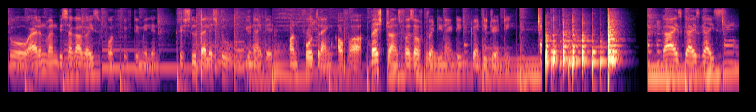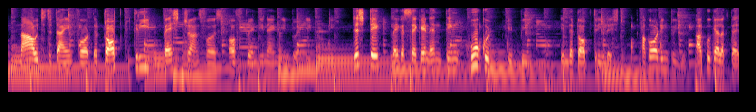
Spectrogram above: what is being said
So Aaron Van Bissaka guys for 50 million, Crystal Palace to United on fourth rank of uh, best transfers of 2019-2020 guys guys guys Now it's the time for the top three best transfers of 2019-2020 just take like a second and think who could it be in the top three list according to you आपको क्या लगता है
